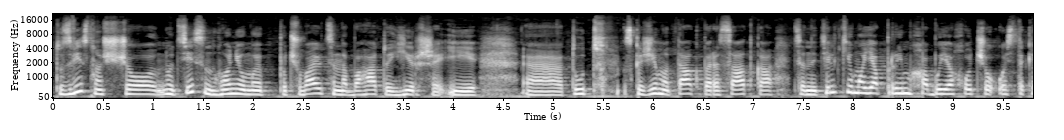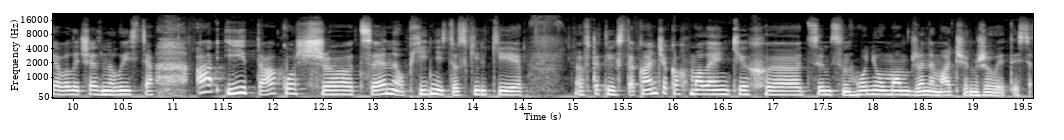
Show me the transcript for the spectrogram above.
То звісно, що ну, ці сингоніуми почуваються набагато гірше. І е, тут, скажімо так, пересадка це не тільки моя примха, бо я хочу ось таке величезне листя, а і також е, це необхідність, оскільки. В таких стаканчиках маленьких е, цим сингоніумом вже нема чим живитися.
